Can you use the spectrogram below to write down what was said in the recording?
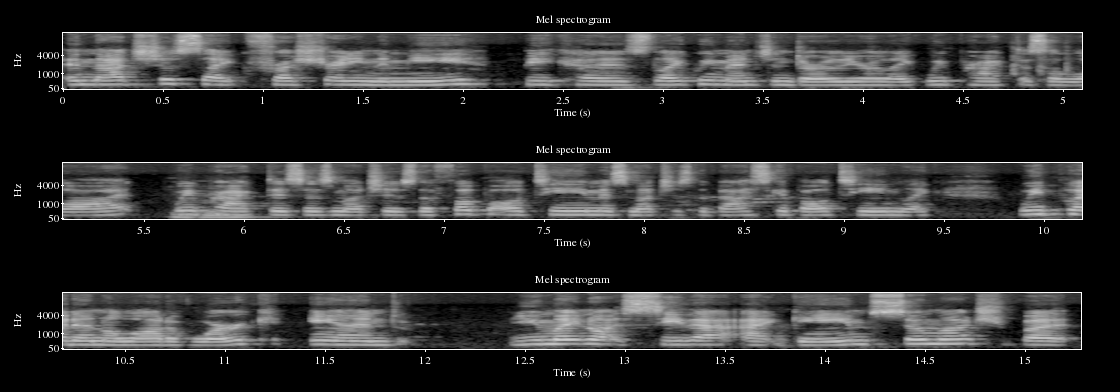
and that's just like frustrating to me because like we mentioned earlier like we practice a lot we Mhm. practice as much as the football team as much as the basketball team like we put in a lot of work and you might not see that at games so much but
